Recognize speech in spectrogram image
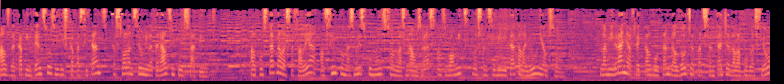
mals de cap intensos i discapacitants, que solen ser unilaterals i pulsàtils. Al costat de la cefalea, els símptomes més comuns són les nàusees, els vòmits, la sensibilitat a la llum i al sol. La migranya afecta al voltant del 12% de la població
